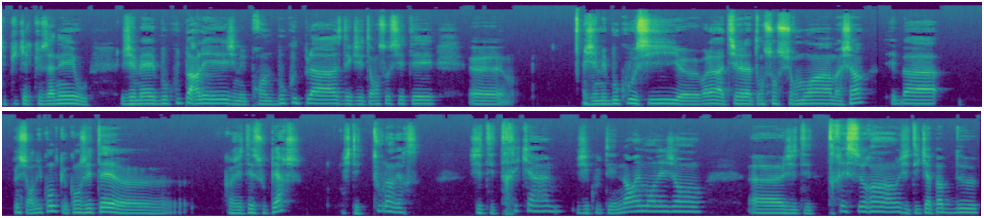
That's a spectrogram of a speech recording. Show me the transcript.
depuis quelques années où j'aimais beaucoup parler, j'aimais prendre beaucoup de place dès que j'étais en société. Euh, j'aimais beaucoup aussi euh, voilà attirer l'attention sur moi, machin. Et bah je me suis rendu compte que quand j'étais euh, quand j'étais sous perche, j'étais tout l'inverse. J'étais très calme, j'écoutais énormément les gens, euh, j'étais très serein, j'étais capable de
